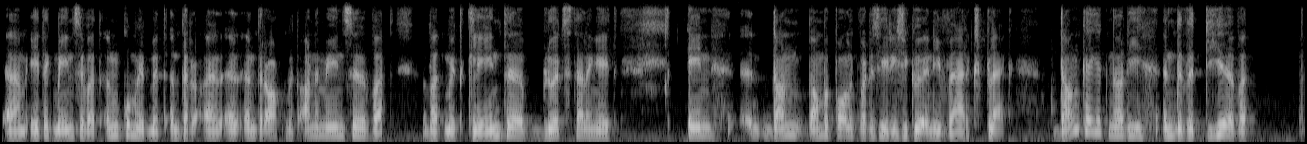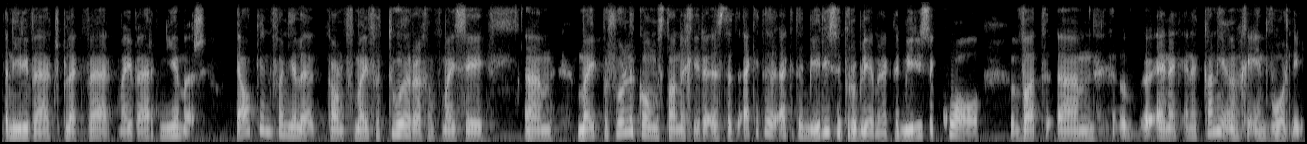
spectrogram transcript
Ehm um, het ek mense wat inkom het met inter, uh, interak met ander mense wat wat met kliënte blootstelling het en uh, dan dan bepaal ek wat is die risiko in die werksplek? Dan kyk ek na die individue wat in hierdie werksplek werk, my werknemers elkeen van julle kan vir my vertoorig en vir my sê, ehm um, my persoonlike omstandighede is dat ek het 'n ek het 'n mediese probleem en ek het 'n mediese kwaal wat ehm um, en ek en ek kan nie ingeënt word nie.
